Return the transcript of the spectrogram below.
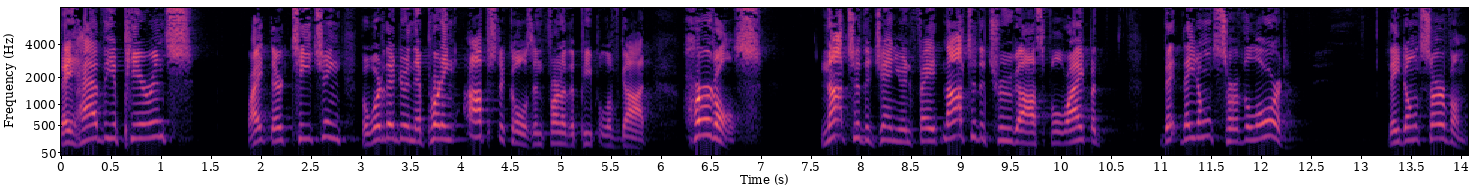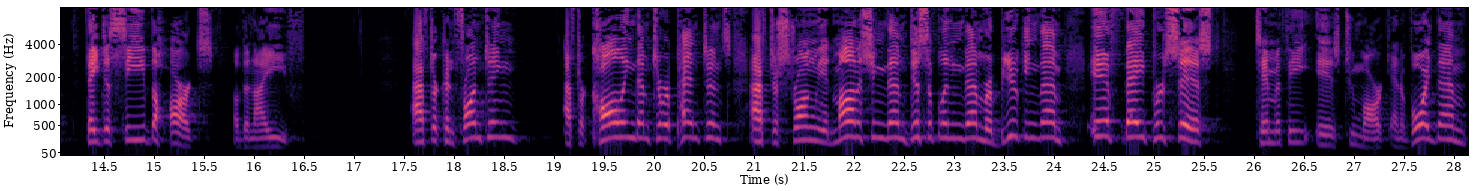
They have the appearance, right? They're teaching, but what are they doing? They're putting obstacles in front of the people of God, hurdles, not to the genuine faith, not to the true gospel, right? But they, they don't serve the Lord. They don't serve Him. They deceive the hearts of the naive. After confronting, after calling them to repentance, after strongly admonishing them, disciplining them, rebuking them, if they persist, Timothy is to mark and avoid them,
